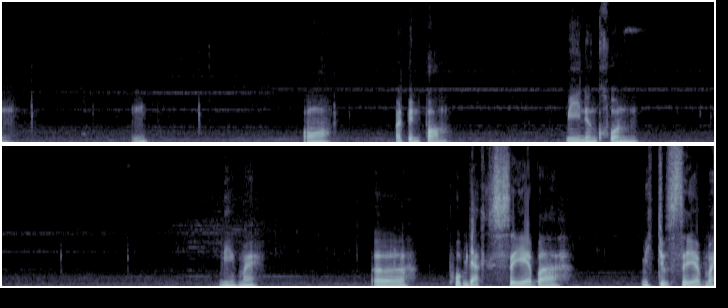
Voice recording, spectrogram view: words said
มอืมอ๋อ มันเป็นป้อม มีหนึ่งคน มีไหม เออ ผมอยากเซฟอะ มีจุดเซฟไหม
